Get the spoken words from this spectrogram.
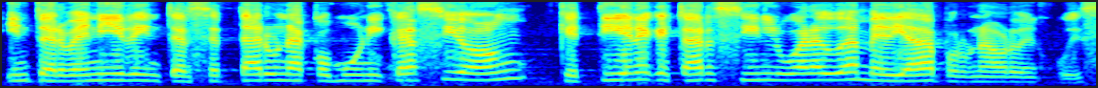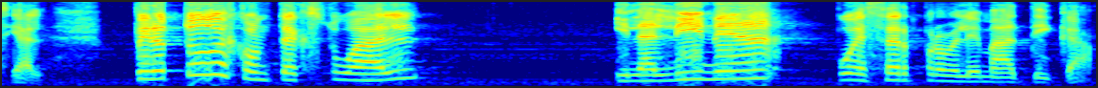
intervenir, interceptar una comunicación que tiene que estar sin lugar a dudas mediada por una orden judicial. Pero todo es contextual y la línea puede ser problemática.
